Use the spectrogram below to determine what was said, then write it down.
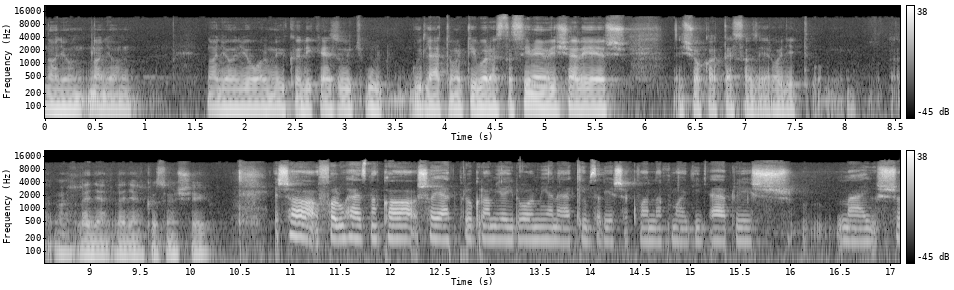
nagyon, nagyon, nagyon jól működik ez, úgy, úgy, úgy látom, hogy Tibor ezt a szívén viseli, és, és sokat tesz azért, hogy itt legyen, legyen közönség. És a faluháznak a saját programjairól milyen elképzelések vannak majd így április-május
